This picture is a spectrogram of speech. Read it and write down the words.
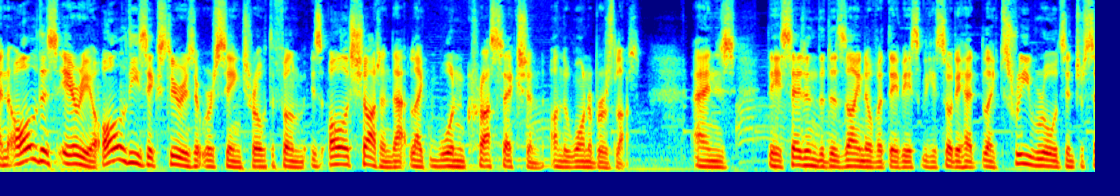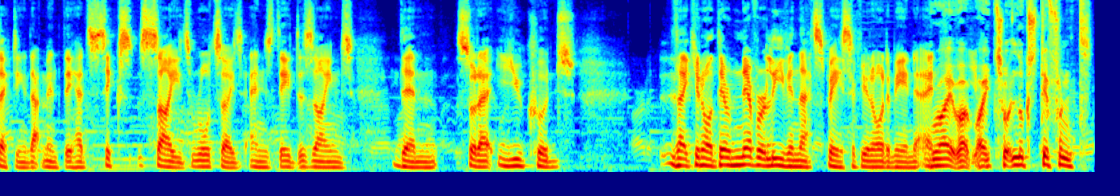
And all this area, all these exteriors that we're seeing throughout the film is all shot in that like one cross section on the Warner Bros. lot. And they said in the design of it, they basically, so they had like three roads intersecting. That meant they had six sides, road sides, and they designed them so that you could, like, you know, they're never leaving that space, if you know what I mean. And Right, right, right. So it looks different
